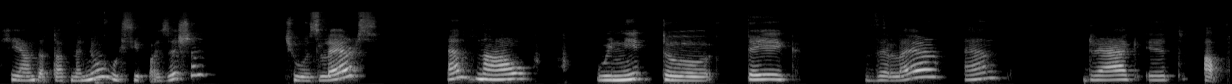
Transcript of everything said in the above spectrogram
Here on the top menu, we see position, choose layers, and now we need to take the layer and drag it up.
